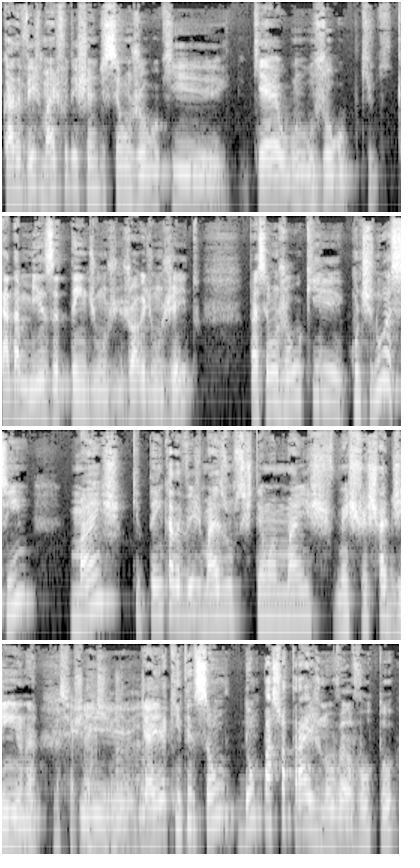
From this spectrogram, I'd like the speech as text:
cada vez mais foi deixando de ser um jogo que, que é um jogo que cada mesa tem de um joga de um jeito, para ser um jogo que continua assim, mas que tem cada vez mais um sistema mais, mais fechadinho, né? Mais fechadinho. E, né? e aí a quinta edição deu um passo atrás de novo, ela voltou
